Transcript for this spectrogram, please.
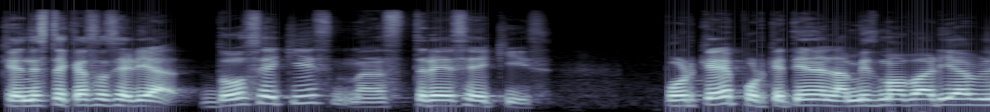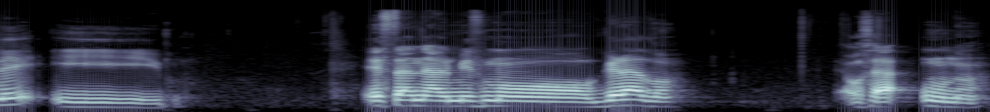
que en este caso sería 2x más 3x. ¿Por qué? Porque tienen la misma variable y están al mismo grado, o sea, 1.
